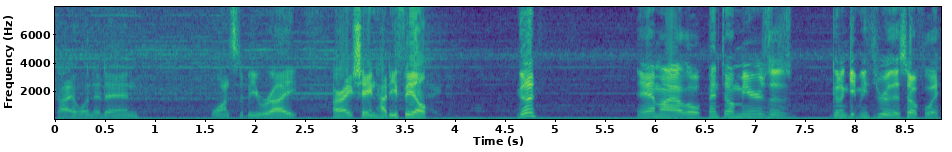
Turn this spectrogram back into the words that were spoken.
Dialing it in. Wants to be right. All right, Shane, how do you feel? Good. Yeah, my little Pinto mirrors is gonna get me through this. Hopefully.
